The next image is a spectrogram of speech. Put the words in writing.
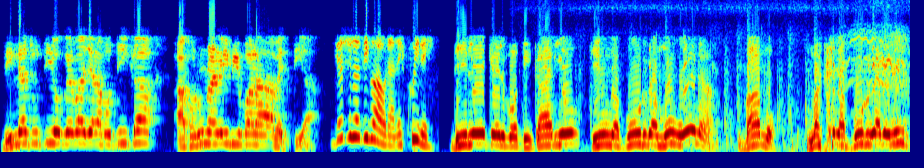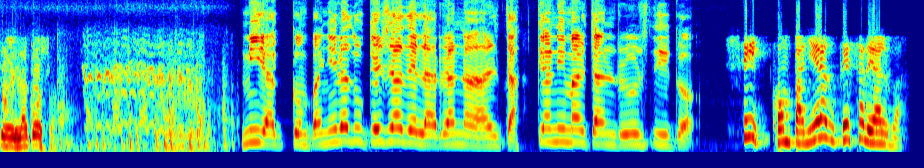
Dile a tu tío que vaya a la botica a por un alivio para la bestia. Yo se lo digo ahora, descuide. Dile que el boticario tiene una purga muy buena. Vamos, más que la purga de Nito es la cosa. Mira, compañera duquesa de la rana alta, qué animal tan rústico. Sí, compañera duquesa de Alba.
